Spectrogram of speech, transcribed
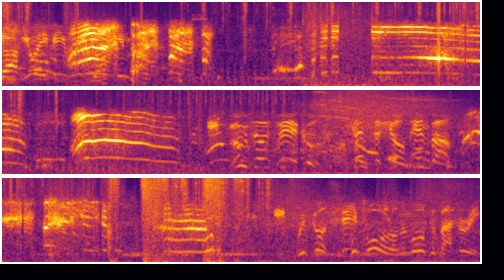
UAV recon inbound. Move those vehicles. Sensor shells inbound. We've C4 on the mortar battery.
